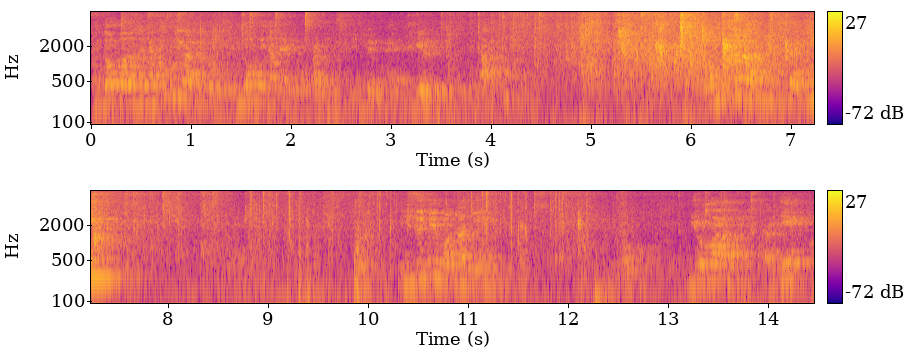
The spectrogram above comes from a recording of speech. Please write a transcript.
강동건 선생님 한국이 가지고 김동미 자매 국가님 주기 때문에 두 개를 드리겠습니다. 원민호 안수집사님, 이수진 원장님, 그리고 이용만 안수집사님,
